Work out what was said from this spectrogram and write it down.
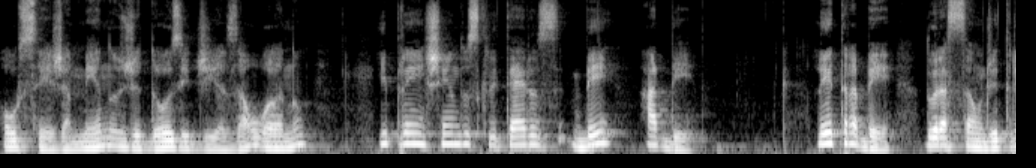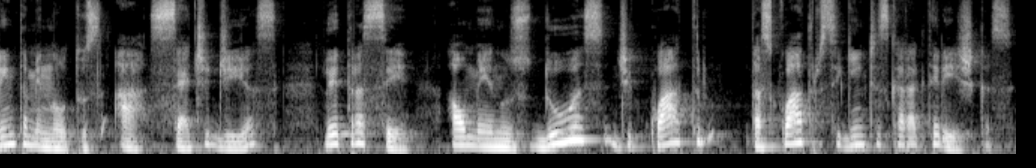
ou seja, menos de 12 dias ao ano, e preenchendo os critérios B a D. Letra B: duração de 30 minutos a 7 dias. Letra C: ao menos duas de quatro das quatro seguintes características:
